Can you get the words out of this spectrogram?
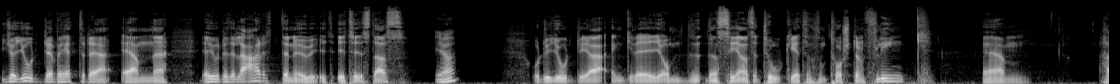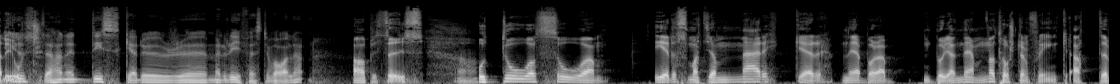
jag gjorde, vad heter det, en... Jag gjorde Dela Arte nu i, i tisdags. Ja. Och då gjorde jag en grej om den, senaste tokigheten som Torsten Flink ehm, hade Just gjort. det, han är diskad ur eh, Melodifestivalen. Ja, precis. Ja. Och då så är det som att jag märker när jag bara börjar nämna Torsten Flink att, eh,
